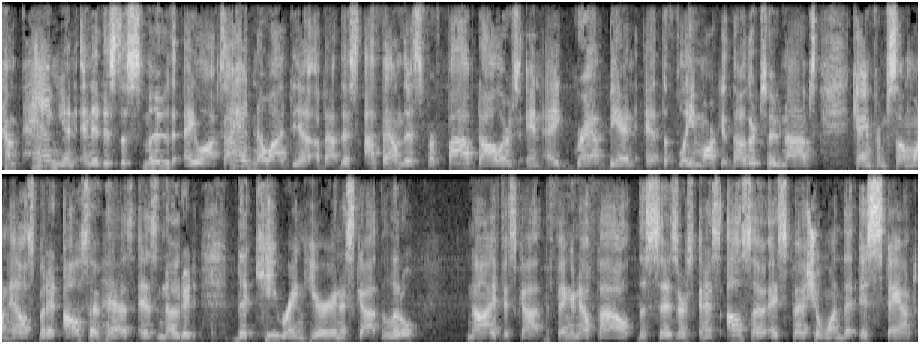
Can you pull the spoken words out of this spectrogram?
companion and it is the smooth Alox. I had no idea about this. I found this for $5 in a grab bin at the flea market. The other two knives came from someone else but it also has as noted the key ring here and it's got the little knife, it's got the fingernail file, the scissors, and it's also a special one that is stamped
